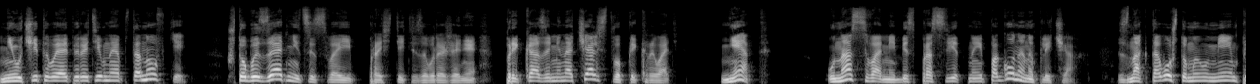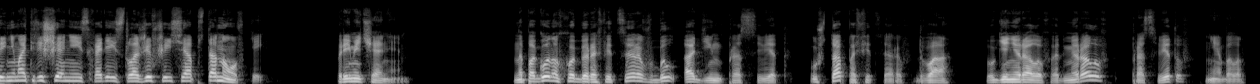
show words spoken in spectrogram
Не учитывая оперативной обстановки?» чтобы задницы свои, простите за выражение, приказами начальства прикрывать. Нет. У нас с вами беспросветные погоны на плечах. Знак того, что мы умеем принимать решения, исходя из сложившейся обстановки. Примечание. На погонах обер-офицеров был один просвет, у штаб-офицеров — два, у генералов и адмиралов просветов не было.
